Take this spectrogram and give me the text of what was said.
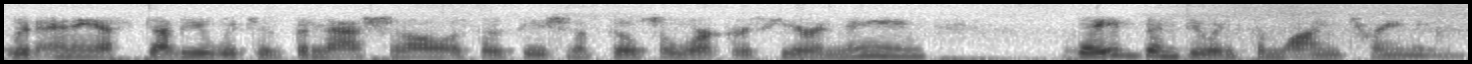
with NASW, which is the National Association of Social Workers here in Maine. They've been doing some Lyme training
